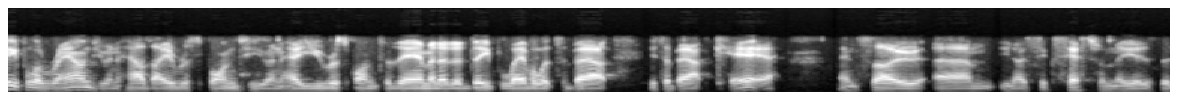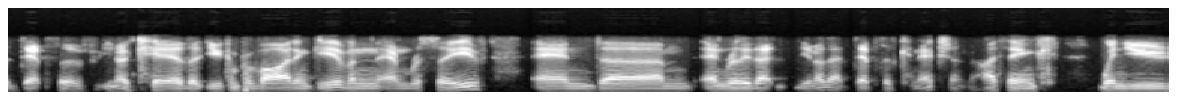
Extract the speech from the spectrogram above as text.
people around you and how they respond to you and how you respond to them, and at a deep level it's about it's about care. And so, um, you know, success for me is the depth of, you know, care that you can provide and give and, and receive, and um, and really that, you know, that depth of connection. I think when you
